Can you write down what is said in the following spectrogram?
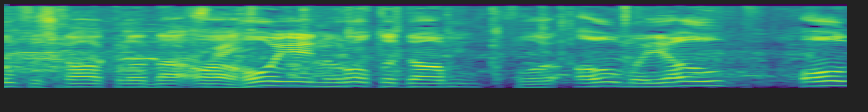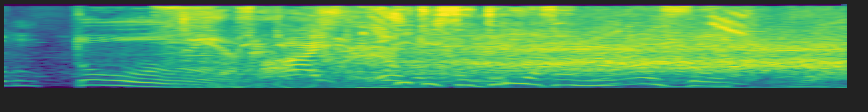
overschakelen naar Ahoy in Rotterdam voor Ome Joop on tour. Dit is de 3FM Live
